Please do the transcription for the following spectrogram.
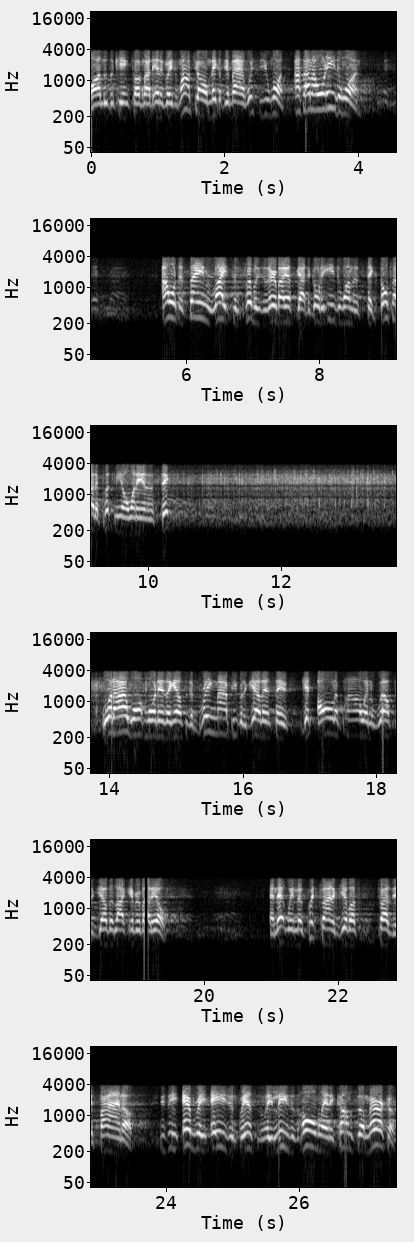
Martin Luther King talking about integration. Why don't you all make up your mind? Which do you want? I said, I don't want either one. I want the same rights and privileges everybody else got to go to either one of the sticks. Don't try to put me on one end of the stick. What I want more than anything else is to bring my people together and say, get all the power and wealth together like everybody else. And that way, no, quit trying to give us, try to define us. You see, every Asian, for instance, when he leaves his homeland and comes to America,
